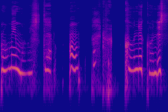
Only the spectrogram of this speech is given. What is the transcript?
もみもみして、うん、こねこねし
